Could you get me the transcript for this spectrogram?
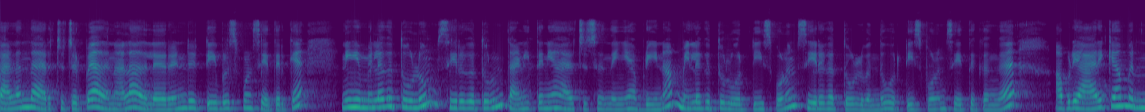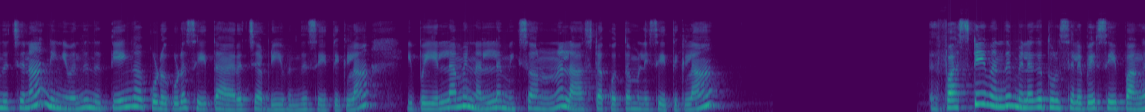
கலந்து அரைச்சி வச்சுருப்பேன். அதனால் அதில் ரெண்டு டேபிள் ஸ்பூன் சேர்த்துருக்கேன். நீங்கள் மிளகுத்தூளும் சீரகத்தூளும் தனித்தனியாக அரைச்சி வச்சுருந்தீங்க அப்படின்னா மிளகுத்தூள் ஒரு டீஸ்பூனும் சீரகத்தூள் வந்து ஒரு டீஸ்பூனும் சேர்த்துக்கோங்க. அப்படி அரைக்காமல் இருந்துச்சுன்னா நீங்கள் வந்து இந்த தேங்காய் கூட கூட சேர்த்து அரைச்சி அப்படியே வந்து சேர்த்துக்கலாம். இப்போ எல்லாமே நல்லா மிக்ஸ் ஆகணுன்னா லாஸ்ட்டாக கொத்தமல்லி சேர்த்துக்கலாம். ஃபஸ்ட்டே வந்து மிளகுத்தூள் சில பேர் சேர்ப்பாங்க.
